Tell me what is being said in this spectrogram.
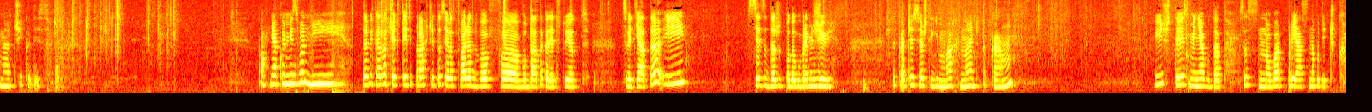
Значи, къде са? О, някой ми звъни. Да ви казвах, че тези прахчета се разтварят в водата, където стоят цветята и се задържат по-дълго време живи. Така че сега ще ги махна, ето така. И ще сменя водата с нова прясна водичка.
